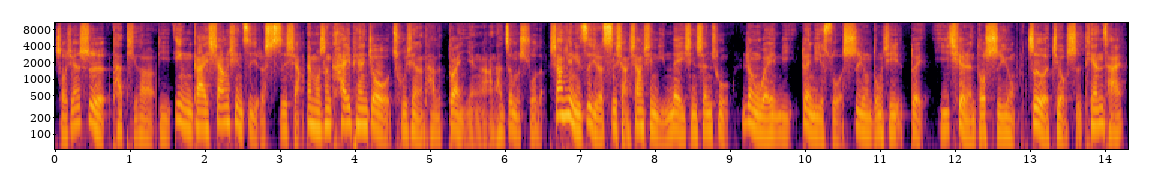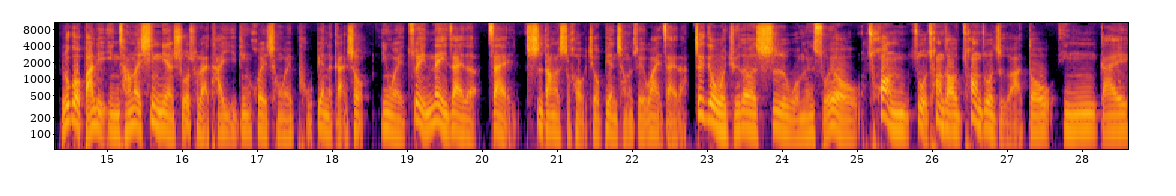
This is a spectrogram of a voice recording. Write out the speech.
首先是他提到了你应该相信自己的思想。爱默生开篇就出现了他的断言啊，他这么说的：相信你自己的思想，相信你内心深处认为你对你所适用东西对。一切人都适用，这就是天才。如果把你隐藏的信念说出来，它一定会成为普遍的感受。因为最内在的，在适当的时候就变成了最外在的。这个我觉得是我们所有创作、创造创作者啊，都应该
